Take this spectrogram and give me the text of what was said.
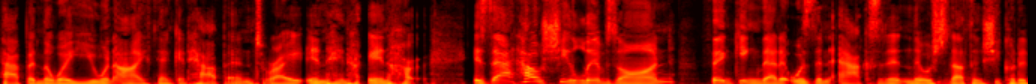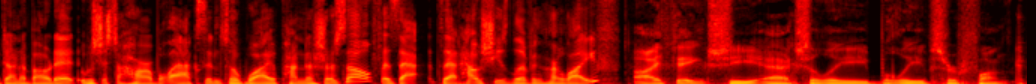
happened the way you and I think it happened, right? In in, in her is that how she lives on thinking that it was an accident and there was nothing she could have done about it? It was just a horrible accident, so why punish herself? Is that is that how she's living her life? I think she actually believes her funk.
